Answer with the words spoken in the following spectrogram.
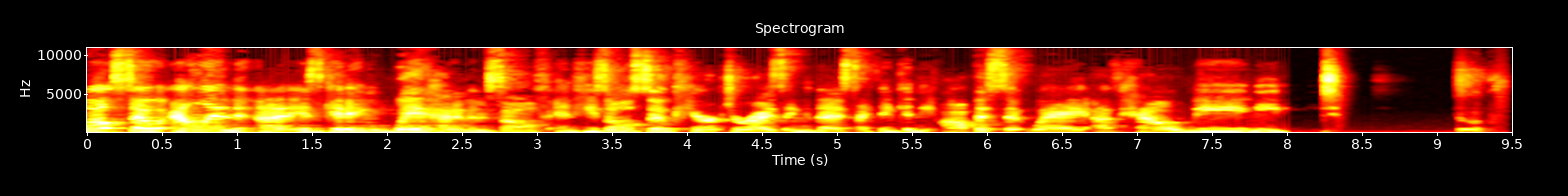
Well, so Alan uh, is getting way ahead of himself, and he's also characterizing this, I think, in the opposite way of how we need to do it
